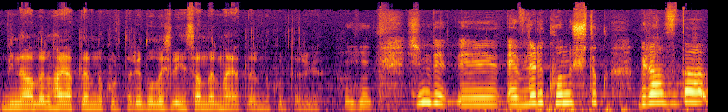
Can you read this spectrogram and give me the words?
binaların hayatlarını kurtarıyor. Dolayısıyla insanların hayatlarını kurtarıyor. Şimdi e, evleri konuştuk. Biraz da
